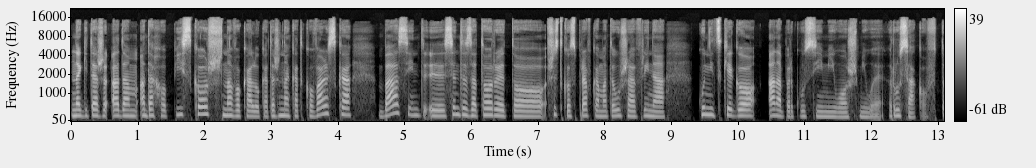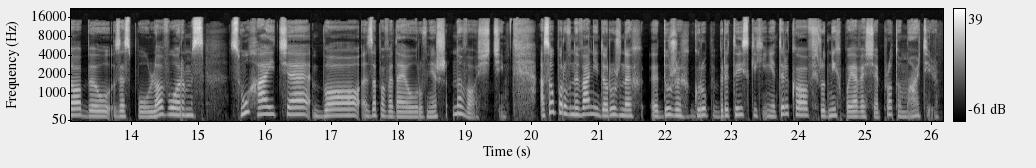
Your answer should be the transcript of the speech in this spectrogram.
Na gitarze Adam Adacho-Piskosz, na wokalu Katarzyna Katkowalska, bas, y, syntezatory to wszystko sprawka Mateusza Frina Kunickiego, a na perkusji Miłosz Miły Rusakow. To był zespół Love Worms. Słuchajcie, bo zapowiadają również nowości. A są porównywani do różnych y, dużych grup brytyjskich i nie tylko. Wśród nich pojawia się Proto Martyr.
